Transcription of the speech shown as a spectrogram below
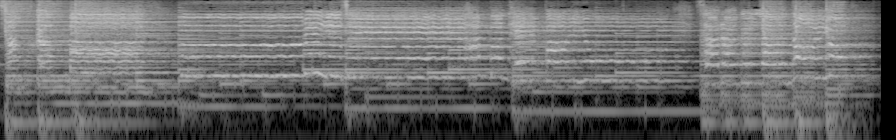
잠깐만 우리 이제 한번 해봐요 사랑을 나눠요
